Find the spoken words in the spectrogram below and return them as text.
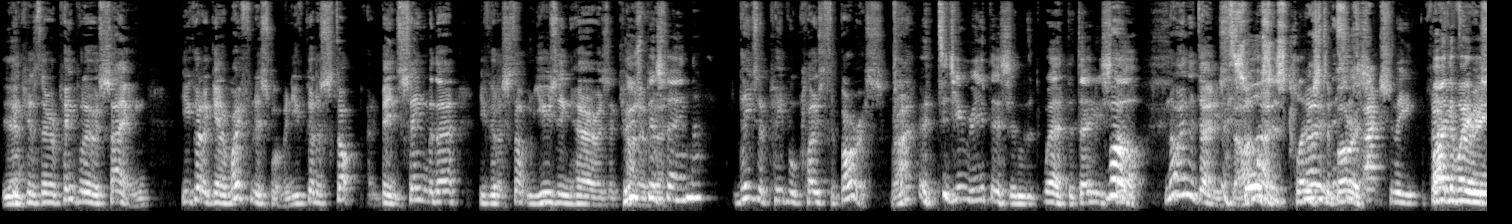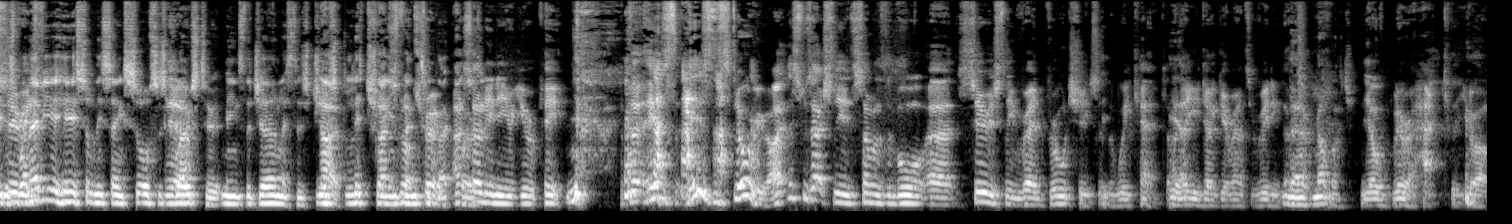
Yeah. because there are people who are saying. You've got to get away from this woman. You've got to stop being seen with her. You've got to stop using her as a Who's been a- saying that? These are people close to Boris, right? Did you read this in the, where the Daily Star? Well, not in the Daily Star. Sources no. close No, to Boris. Is actually, By the way, readers, serious. whenever you hear somebody saying sources Yeah. close to, it means the journalist has just no, literally that's not invented true. that That's only in the European. but here's, here's the story, right? This was actually in some of the more uh, seriously read broadsheets at the weekend. I Yeah. know you don't get around to reading those. No, not much. The old mirror hack that you are.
